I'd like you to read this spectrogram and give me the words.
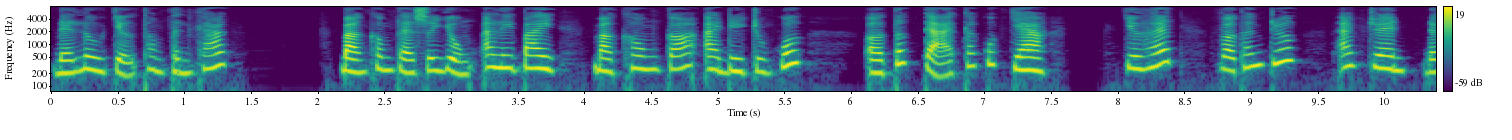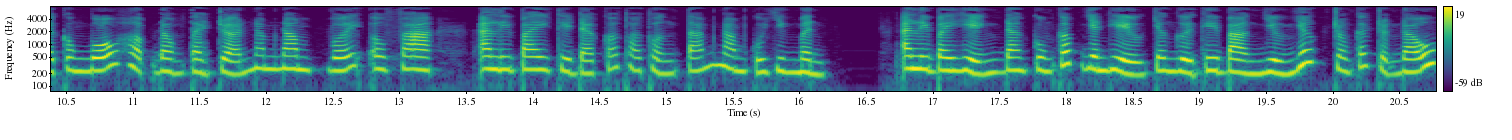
để lưu trữ thông tin khác. Bạn không thể sử dụng Alipay mà không có ID Trung Quốc ở tất cả các quốc gia. Chưa hết, vào tháng trước, Adren đã công bố hợp đồng tài trợ 5 năm với OFA, Alipay thì đã có thỏa thuận 8 năm của riêng mình. Alipay hiện đang cung cấp danh hiệu cho người ghi bàn nhiều nhất trong các trận đấu,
